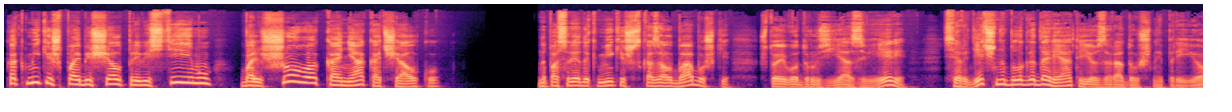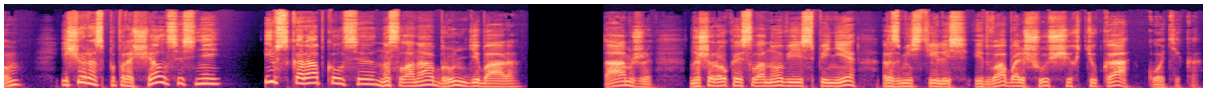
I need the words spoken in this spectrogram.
как Микиш пообещал привести ему большого коня-качалку. Напоследок Микиш сказал бабушке, что его друзья-звери сердечно благодарят ее за радушный прием, еще раз попрощался с ней и вскарабкался на слона Брундибара. Там же, на широкой слоновьей спине, разместились и два большущих тюка котика.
